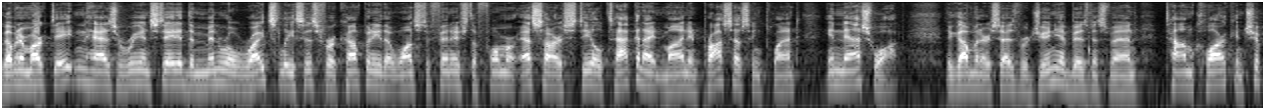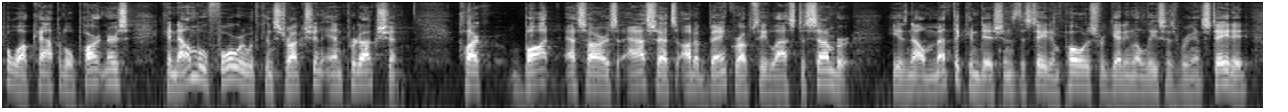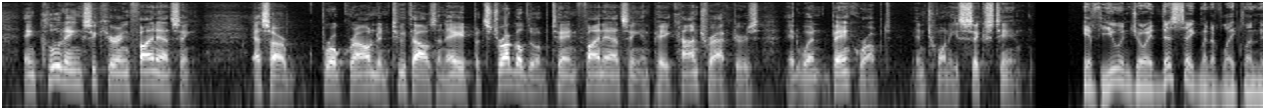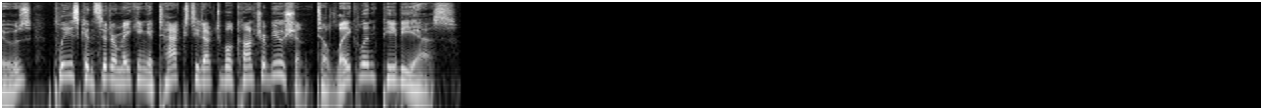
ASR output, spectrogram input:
Governor Mark Dayton has reinstated the mineral rights leases for a company that wants to finish the former Essar Steel taconite mine and processing plant in Nashwauk. The governor says Virginia businessman Tom Clark and Chippewa Capital Partners can now move forward with construction and production. Clark bought Essar's assets out of bankruptcy last December. He has now met the conditions the state imposed for getting the leases reinstated, including securing financing. Essar broke ground in 2008 but struggled to obtain financing and pay contractors. It went bankrupt in 2016. If you enjoyed this segment of Lakeland News, please consider making a tax-deductible contribution to Lakeland PBS.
